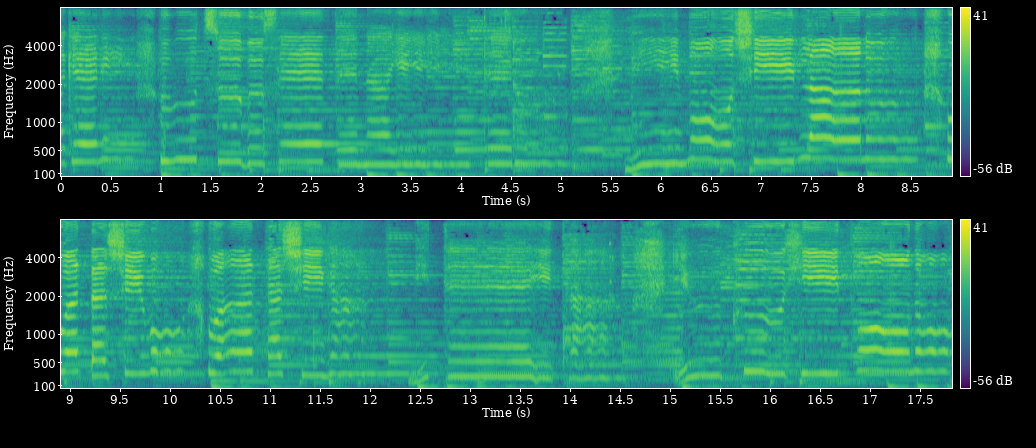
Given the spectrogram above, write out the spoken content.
影にうつ伏せて泣いてる。身も知らぬ私を私が見ていた。行く人の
